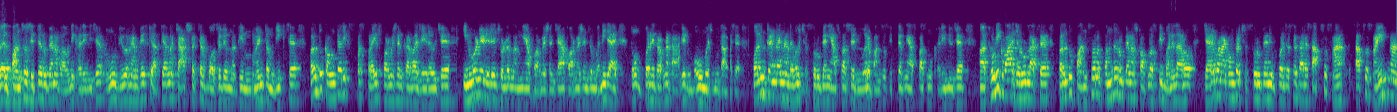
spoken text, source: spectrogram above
વેલ પાંચસો સિત્તેર રૂપિયાના ભાવની ખરીદી છે. હું વ્યુઅરને એમ કહીશ કે અત્યારના ચાર્ટ સ્ટ્રક્ચર પોઝિટિવ નથી. મોમેન્ટમ વીક છે. પરંતુ કાઉન્ટર એક પ્રાઇસ ફોર્મેશન કરવા જઈ રહ્યું છે. ઇન્વર્ટેડ હેડ શોલ્ડર નામની આ ફોર્મેશન છે. આ ફોર્મેશન જો બની જાય તો ઉપરની તરફના ટાર્ગેટ બહુ મજબૂત આવે છે. પોલિંગ ટ્રેન્ડાઇનના લેવલ છસો રૂપિયાની આસપાસ છે. વ્યુઅરે પાંચસો સિત્તેરની આસપાસનું ખરીદ્યું છે. થોડીક વાર જરૂર લાગશે, પરંતુ પાંચસો ને પંદર રૂપિયાના સ્ટોપ લોસથી બનેલા રહો. જ્યારે પણ આ કાઉન્ટર છસો રૂપિયાની ઉપર જશે, ત્યારે સાતસો સાતસો સાહીઠના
